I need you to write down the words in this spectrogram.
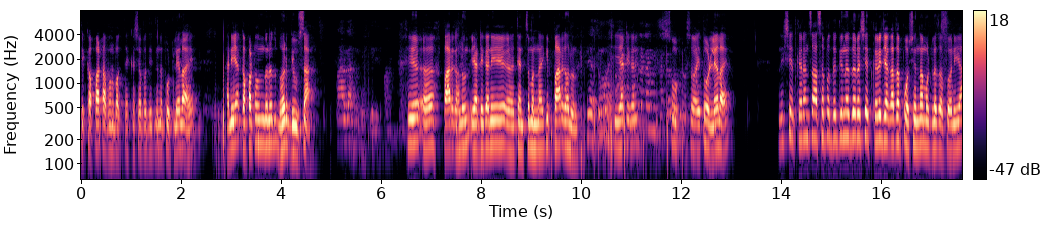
ते कपाट आपण बघताय कशा पद्धतीनं फुटलेलं आहे. आणि या कपाटामधूनच भर दिवसा हे पार. घालून या ठिकाणी त्यांचं म्हणणं आहे की पार घालून हे या ठिकाणी सोप सो आहे तोडलेला आहे. आणि शेतकऱ्यांचं असं पद्धतीनं जर शेतकरी जगाचा पोशिंदा म्हटलं जातो आणि या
